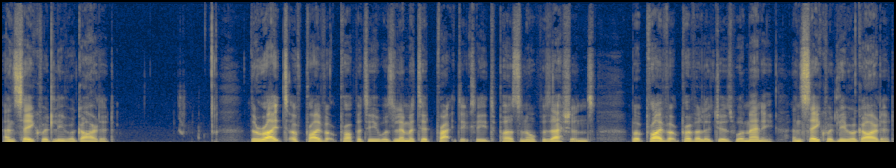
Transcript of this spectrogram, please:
and sacredly regarded. The right of private property was limited practically to personal possessions, but private privileges were many and sacredly regarded.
